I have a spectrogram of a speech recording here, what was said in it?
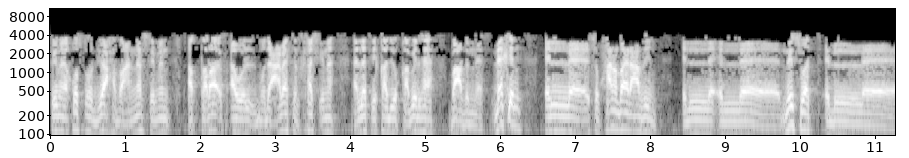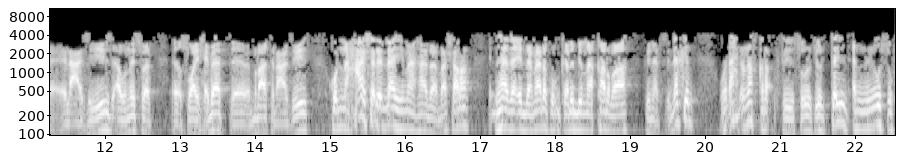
فيما يقصه الجاحظ عن نفسه من الطرائف أو المداعبات الخشنة التي قد يقابلها بعض الناس. لكن سبحان الله العظيم نسوة العزيز أو نسوة صويحبات امرأة العزيز. قلنا حاشا لله ما هذا بشرا إن هذا إلا ملك كريم بما قرب في نفسه. لكن ونحن نقرأ في سورة يوسف تجد أن يوسف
